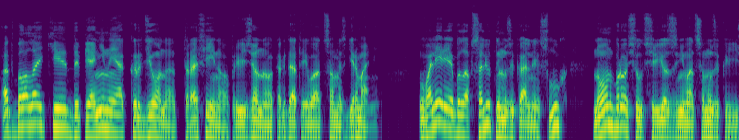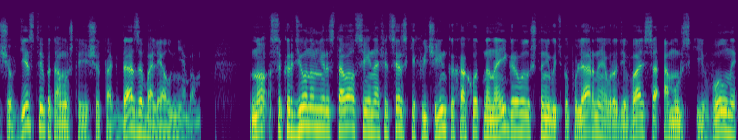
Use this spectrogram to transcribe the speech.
От балалайки до пианино и аккордеона, трофейного, привезенного когда-то его отцом из Германии. У Валерия был абсолютный музыкальный слух, но он бросил всерьез заниматься музыкой еще в детстве, потому что еще тогда заболел небом но с аккордеоном не расставался и на офицерских вечеринках охотно наигрывал что-нибудь популярное, вроде вальса «Амурские волны»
